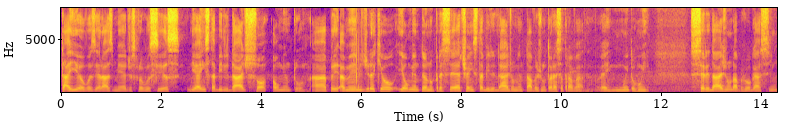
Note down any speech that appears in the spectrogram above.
Tá aí, eu vou zerar as médias para vocês e a instabilidade só aumentou. A medida que eu ia aumentando o preset, a instabilidade aumentava junto. Olha essa travada, é muito ruim. Sinceridade, não dá para jogar assim.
